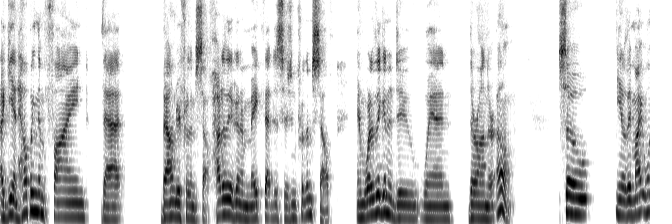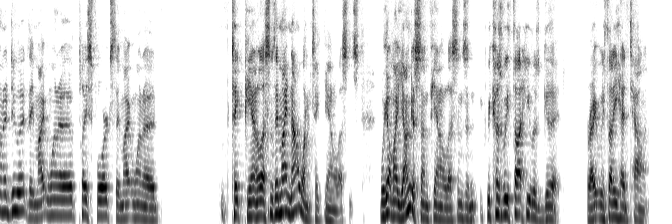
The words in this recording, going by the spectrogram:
again helping them find that boundary for themselves. How are they going to make that decision for themselves? And what are they going to do when they're on their own? So, you know, they might want to do it. They might want to play sports. They might want to take piano lessons. They might not want to take piano lessons. We got my youngest son piano lessons, and because we thought he was good, right? We thought he had talent.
